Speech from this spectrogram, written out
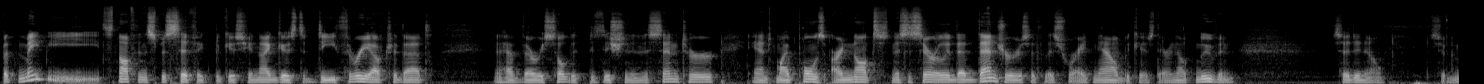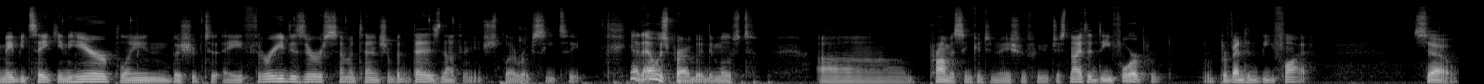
But maybe it's nothing specific because your knight goes to d3 after that and have very solid position in the center. And my pawns are not necessarily that dangerous at least right now because they're not moving. So don't know so maybe taking here playing bishop to a3 deserves some attention but that is nothing. You just play rook c2 yeah that was probably the most uh, promising continuation for you. Just knight to d4 pre preventing b5 so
